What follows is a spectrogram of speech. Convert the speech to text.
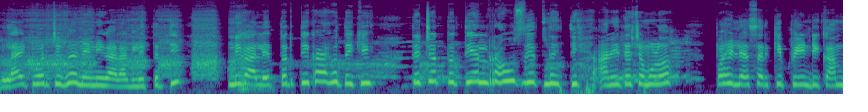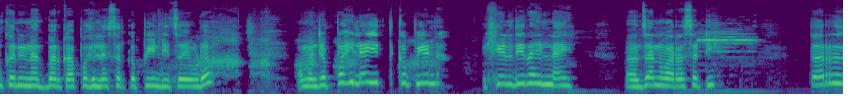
लाईटवरची घणे निघा लागली तर ती निघाले तर ती काय होते की त्याच्यात तेल राहूच देत नाही ती. आणि त्याच्यामुळं पहिल्यासारखी पेंडी काम करीनात बरं का. पहिल्यासारखं पेंडीचं एवढं म्हणजे पहिल्या इतकं पेंड हेल्दी राहील नाही जनावरासाठी. तर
